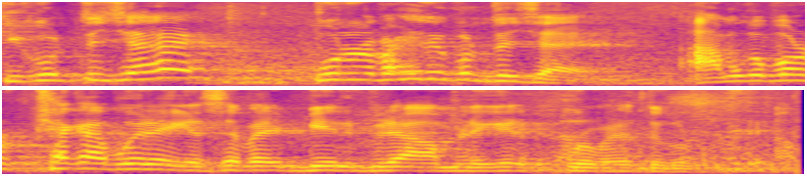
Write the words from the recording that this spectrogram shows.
কী করতে চায়? পুনর্বাসিত করতে চায়। আমাকে বড় ঠেকা পড়ে গেছে ভাই বিএনপি আওয়ামী লীগের পুনর্বাসিত করতে।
